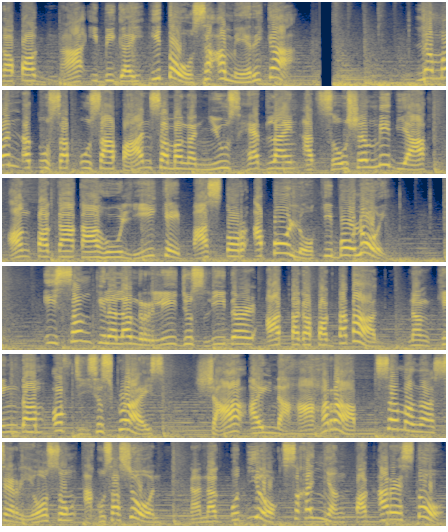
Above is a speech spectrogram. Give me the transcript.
kapag naibigay ito sa Amerika? Laman at usap-usapan sa mga news headline at social media ang pagkakahuli kay Pastor Apollo Kiboloy isang kilalang religious leader at tagapagtatag ng Kingdom of Jesus Christ, siya ay nahaharap sa mga seryosong akusasyon na nag-udyok sa kanyang pag-aresto.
